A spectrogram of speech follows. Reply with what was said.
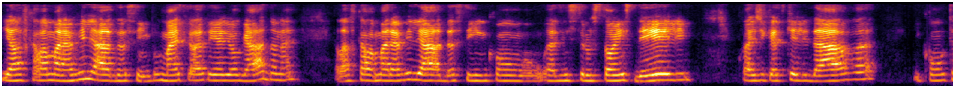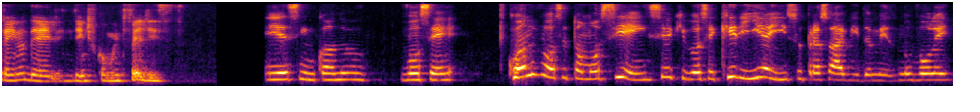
e ela ficava maravilhada, assim, por mais que ela tenha jogado, né? Ela ficava maravilhada, assim, com as instruções dele, com as dicas que ele dava e com o treino dele. A gente ficou muito feliz. E, assim, quando você quando você tomou ciência que você queria isso para sua vida mesmo, o vôlei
